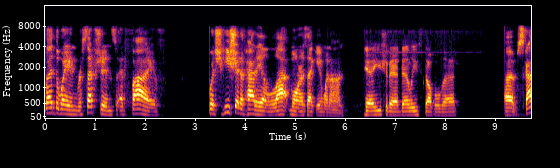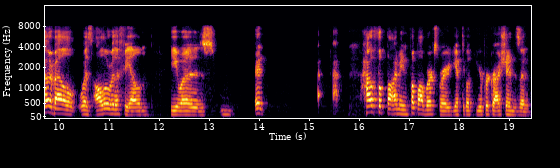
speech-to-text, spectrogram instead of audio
led the way in receptions at five, which he should have had a lot more as that game went on. Yeah, you should have had at least double that. Uh, Skyler Bell was all over the field. He was. It, how football, I mean, football works where you have to go through your progressions, and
